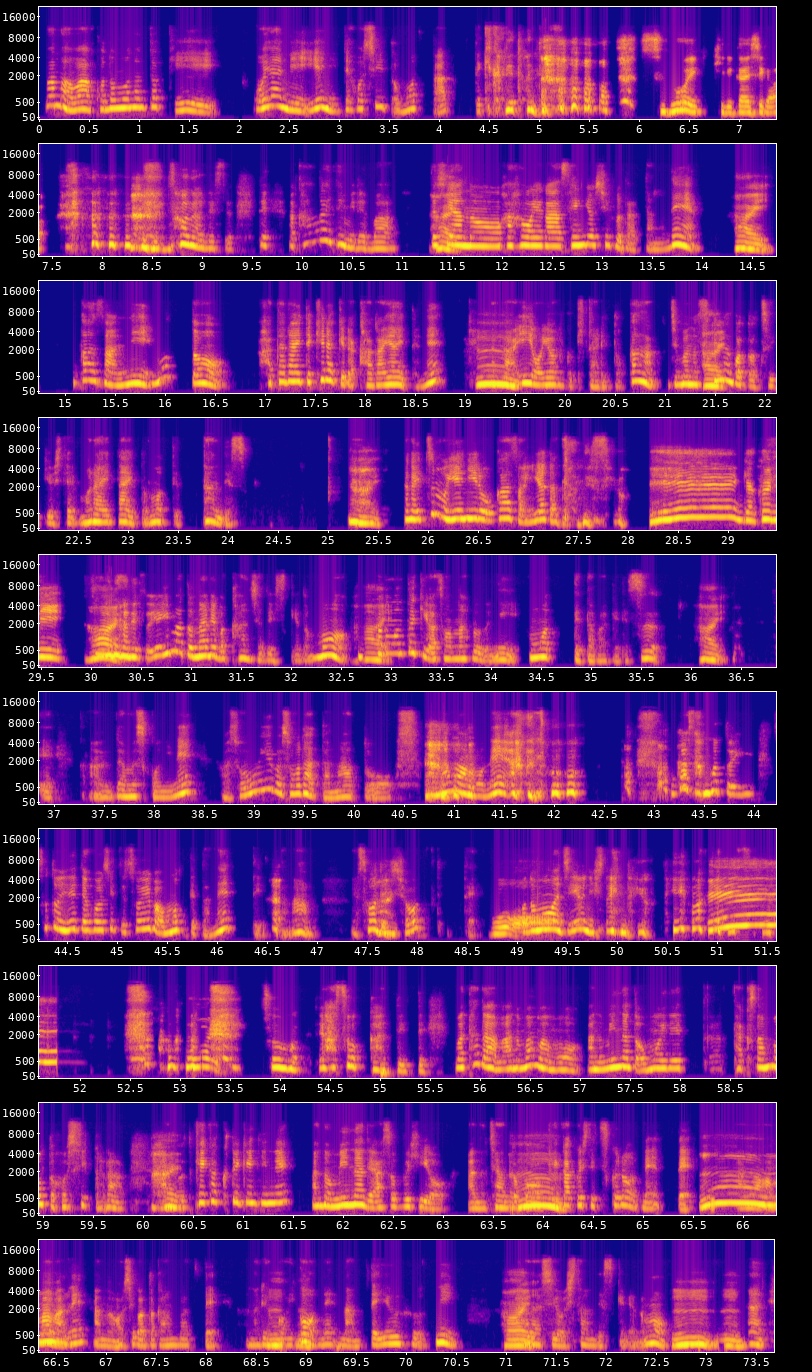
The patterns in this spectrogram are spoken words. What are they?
ママは子供の時、親に家にいてほしいと思ったって聞かれたんです。すごい切り返しが。そうなんです。で、まあ、考えてみれば、私、はい、あの、母親が専業主婦だったので、はい。お母さんにもっと働いてキラキラ輝いてね、なんかいいお洋服着たりとか、自分の好きなことを追求してもらいたいと思ってたんです。はい。なんかいつも家にいるお母さん嫌だったんですよ。ええー、逆に。はい。そうなんです。いや、今となれば感謝ですけども、はい、子供の時はそんな風に思ってたわけです。はい。で、あ息子にね、あそういえばそうだったなと、ママもね、あの、お母さんもっと外に出てほしいってそういえば思ってたねって言ったら、そうでしょ、はい、って言って、子供は自由にしたいんだよって言われて。えーそう。あ、そっかって言って。まあ、ただ、あの、ママも、あの、みんなと思い出たくさんもっと欲しいから、はい、あの計画的にね、あの、みんなで遊ぶ日を、あの、ちゃんとこう、計画して作ろうねって、あの、ママね、あの、お仕事頑張って、あの、旅行行こうね、なんていうふうに、話をしたんですけれども、はい。はい。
